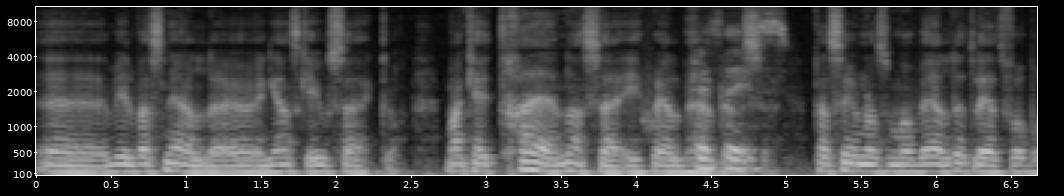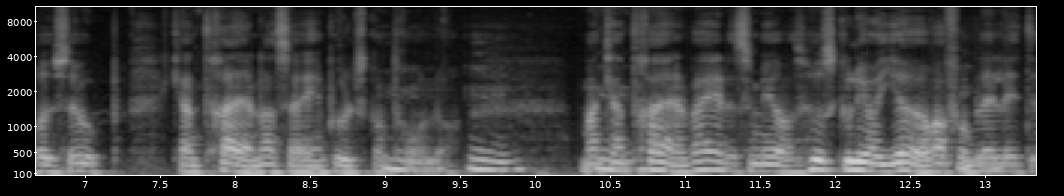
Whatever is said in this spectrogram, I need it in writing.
Eh, vill vara snäll, eh, ganska osäker. Man kan ju träna sig i självhävdelse. Precis. Personer som har väldigt lätt för att brusa upp kan träna sig i impulskontroll. Mm. Mm. Man kan Mm. träna, vad är det som gör, hur skulle jag göra för att bli lite,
